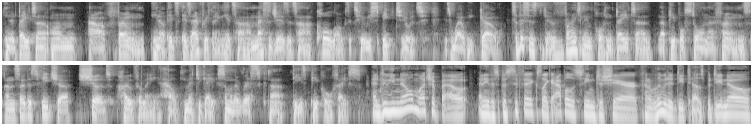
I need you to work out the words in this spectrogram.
you know, data on our phone, you know, it's it's everything. It's our messages, it's our call logs, it's who we speak to, it's it's where we go. So this is you know, vitally important data that people store on their phones, and so this feature should hopefully help mitigate some of the risk that these people face. And do you know much about any of the specifics? Like Apple seemed to share kind of limited details, but do you know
